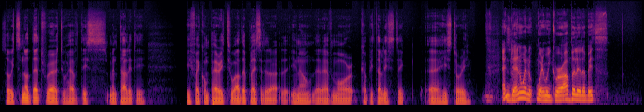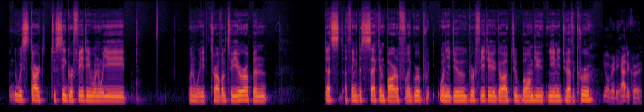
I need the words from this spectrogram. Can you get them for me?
so it's not that rare to have this mentality. If I compare it to other places that are you know that have more capitalistic uh, history. And then when when we grow up a little bit, we start to see graffiti when we when we travel to Europe, and that's I think the second part of a group. When you do graffiti, you go out to bomb. You you need to have a crew. You already had a crew.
